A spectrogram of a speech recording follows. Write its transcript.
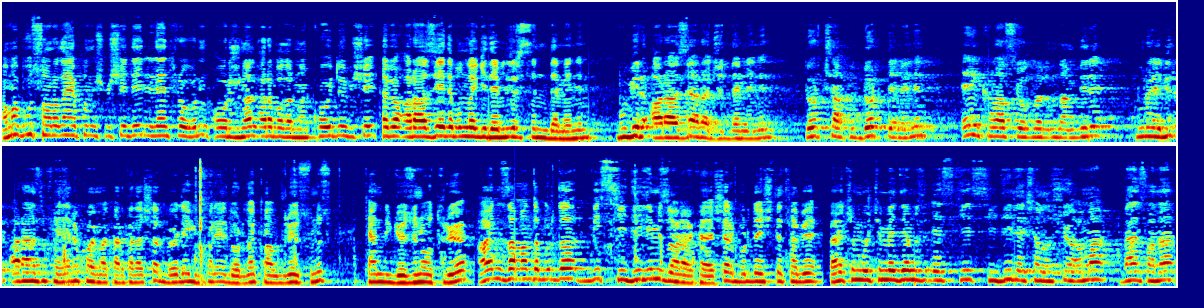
Ama bu sonradan yapılmış bir şey değil. Land Rover'ın orijinal arabalarından koyduğu bir şey. Tabii araziye de bununla gidebilirsin demenin. Bu bir arazi aracı demenin. 4x4 demenin en klas yollarından biri buraya bir arazi feneri koymak arkadaşlar. Böyle yukarıya doğru da kaldırıyorsunuz. Kendi gözüne oturuyor. Aynı zamanda burada bir CD'liğimiz var arkadaşlar. Burada işte tabi belki multimedyamız eski CD ile çalışıyor ama ben sana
